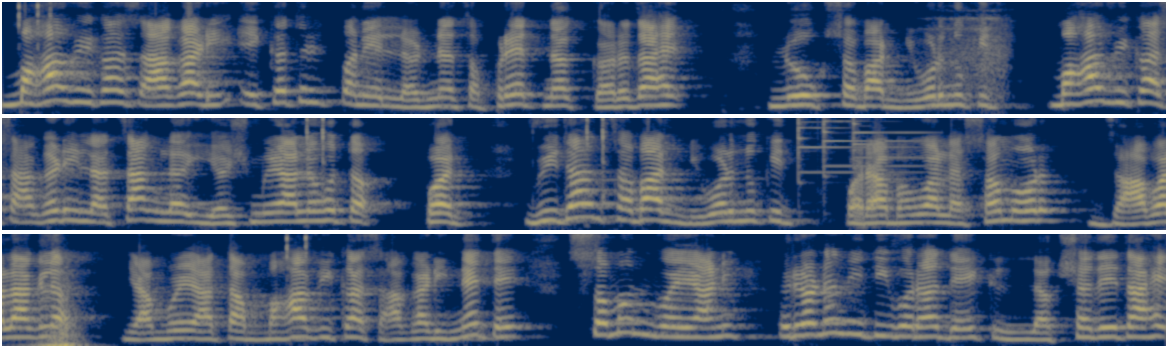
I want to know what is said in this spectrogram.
महाविकास आघाडी एकत्रितपणे लढण्याचा प्रयत्न करत आहे. लोकसभा निवडणुकीत महाविकास आघाडीला चांगलं यश मिळालं होतं. पण विधानसभा निवडणुकीत पराभवाला समोर जावं लागलं. यामुळे आता महाविकास आघाडी नेते समन्वय आणि रणनीतीवर अधिक लक्ष देत आहे.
